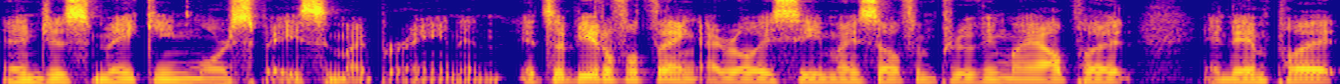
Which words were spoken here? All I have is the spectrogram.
and just making more space in my brain. And it's a beautiful thing. I really see myself improving my output and input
